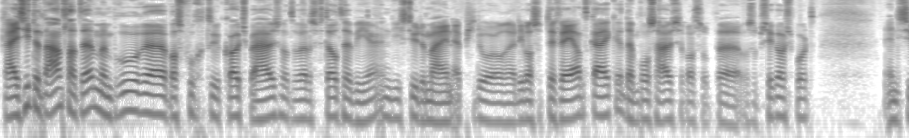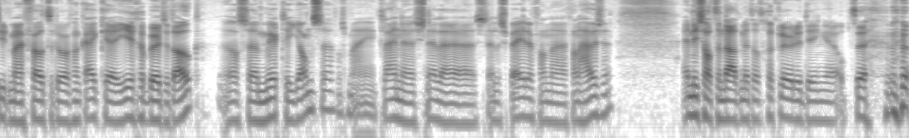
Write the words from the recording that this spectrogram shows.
Ja, je ziet het aanslaan, hè. Mijn broer eh, was vroeger natuurlijk coach bij huis, wat we wel eens verteld hebben hier. En die stuurde mij een appje door. eh, die was op tv aan het kijken. Den Boshuizen was op, eh was op Ziggo Sport. En die stuurde mij een foto door van, kijk, eh, hier gebeurt het ook. Dat was eh Mirte Jansen, volgens mij. Een kleine, snelle, snelle speler van, eh, van Huizen. En die zat inderdaad met dat gekleurde ding eh, op, de,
